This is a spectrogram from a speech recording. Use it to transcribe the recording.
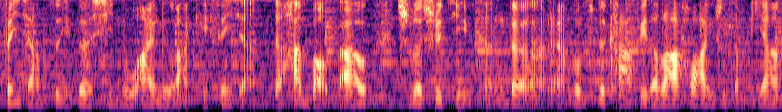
分享自己的喜怒哀乐啊，可以分享你的汉堡包吃了是几层的，然后这个咖啡的拉花又是怎么样？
